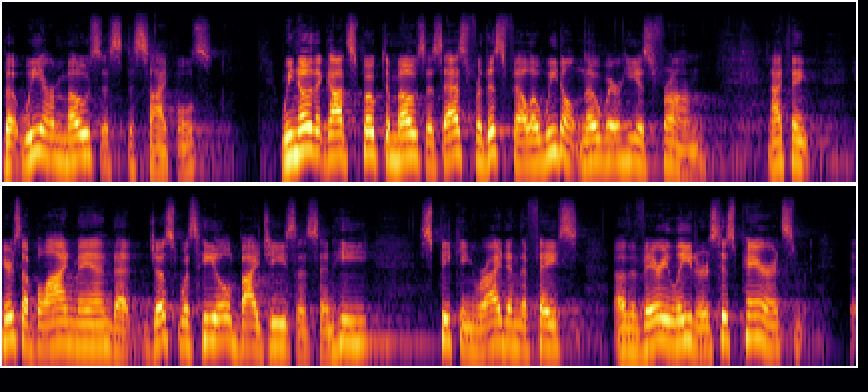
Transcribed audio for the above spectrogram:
but we are Moses' disciples. We know that God spoke to Moses. As for this fellow, we don't know where he is from. And I think here's a blind man that just was healed by Jesus, and he speaking right in the face of the very leaders, his parents. Uh,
